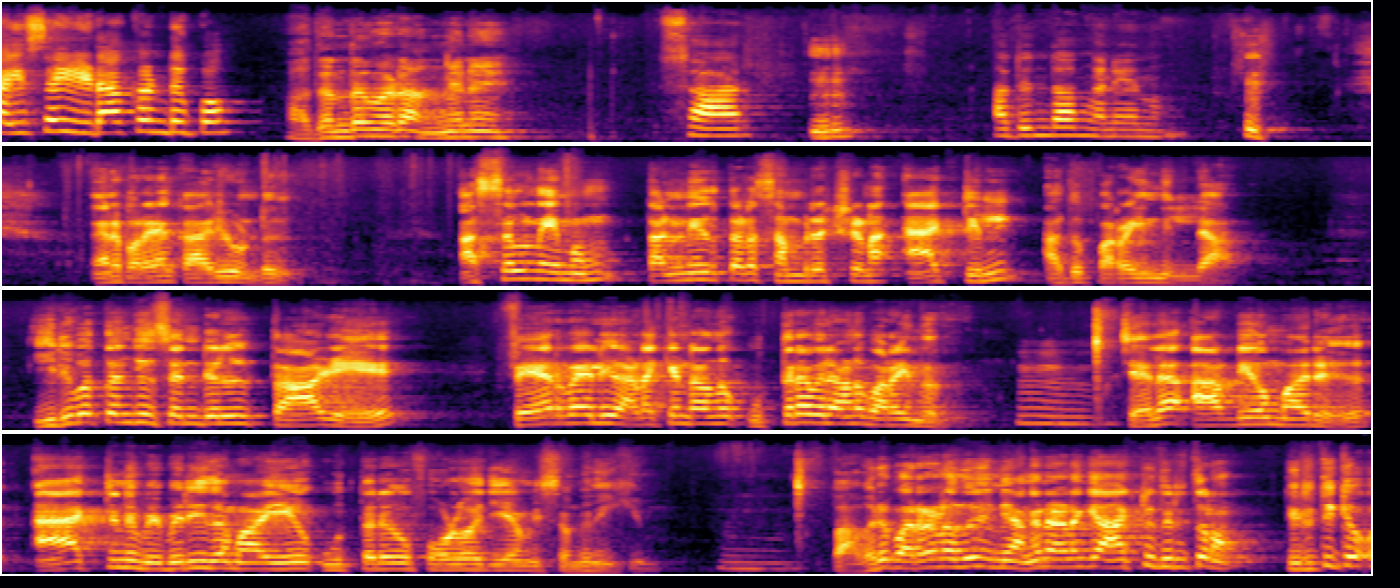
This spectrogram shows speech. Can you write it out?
പൈസ ഈടാക്കണ്ട് ഇപ്പൊ. അതെന്താ മേഡം അങ്ങനെ? സാർ അതെന്താ അങ്ങനെയെന്ന്? അങ്ങനെ പറയാൻ കാര്യമുണ്ട്. അസൽ നിയമം തണ്ണീർത്തട സംരക്ഷണ ആക്റ്റിൽ അത് പറയുന്നില്ല. ഇരുപത്തഞ്ച് സെന്റിൽ താഴെ ഫെയർ വാല്യൂ അടയ്ക്കേണ്ടെന്ന് ഉത്തരവിലാണ് പറയുന്നത്. ചില ആർ ഡി ഒമാര് ആക്ടിന് വിപരീതമായി ഉത്തരവ് ഫോളോ ചെയ്യാൻ വിസമ്മതിക്കും. അപ്പൊ അവർ പറയണത് ഇനി അങ്ങനെയാണെങ്കിൽ ആക്ട് തിരുത്തണം. തിരുത്തിക്കോ.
